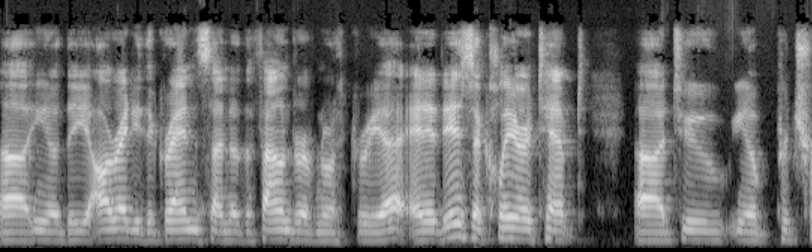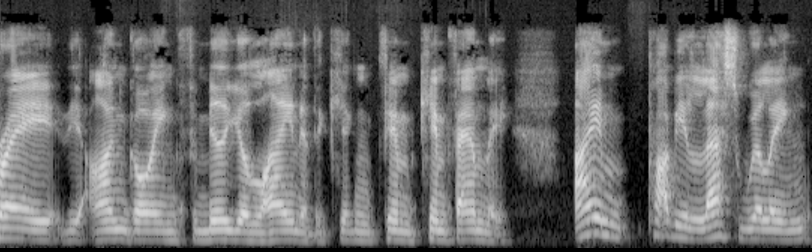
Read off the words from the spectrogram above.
uh, you know, the already the grandson of the founder of North Korea, and it is a clear attempt uh, to you know portray the ongoing familial line of the Kim Kim, Kim family. I am probably less willing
